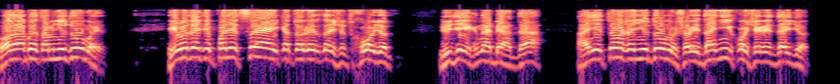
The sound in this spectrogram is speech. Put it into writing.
Он об этом не думает. И вот эти полицаи, которые, значит, ходят, людей гнобят, да, они тоже не думают, что и до них очередь дойдет.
